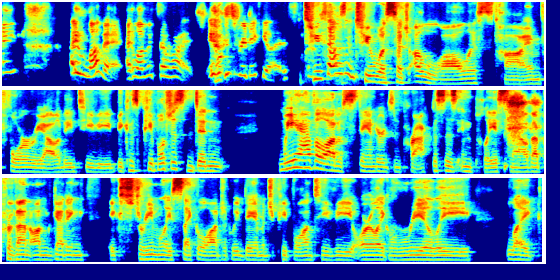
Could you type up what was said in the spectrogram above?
I I love it. I love it so much. It Well- was ridiculous. 2002 was such a lawless time for reality TV because people just didn't. We have a lot of standards and practices in place now that prevent on getting extremely psychologically damaged people on TV or like really like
